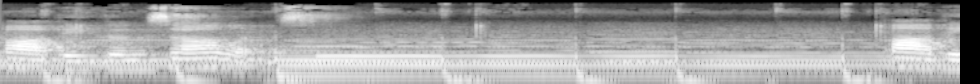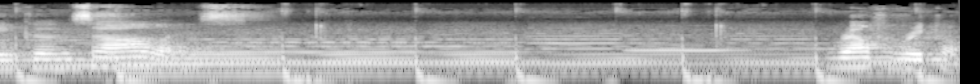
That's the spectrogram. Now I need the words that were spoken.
Bobby Gonzalez, Bobby Gonzalez, Ralph Raico,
